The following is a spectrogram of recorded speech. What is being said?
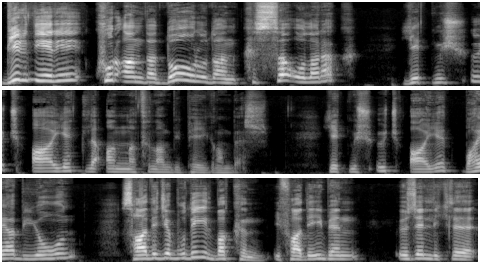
Bir diğeri Kur'an'da doğrudan kısa olarak 73 ayetle anlatılan bir peygamber. 73 ayet baya bir yoğun. Sadece bu değil bakın ifadeyi ben özellikle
